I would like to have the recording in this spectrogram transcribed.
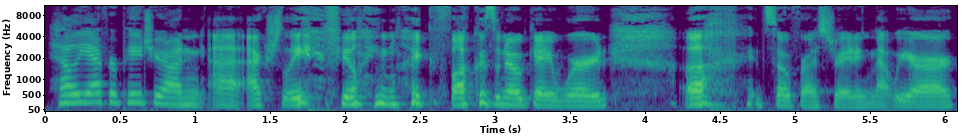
hell yeah for Patreon, uh, actually feeling like fuck was an okay word. Ugh, it's so frustrating that we are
